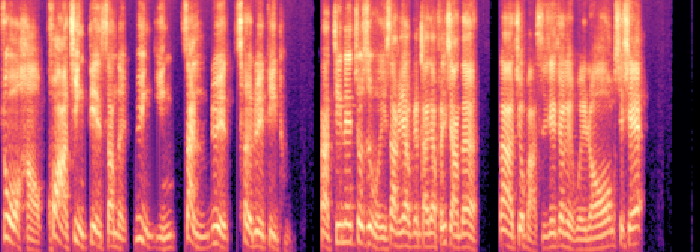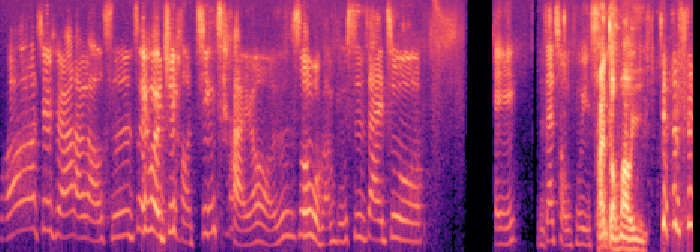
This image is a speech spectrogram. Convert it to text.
做好跨境电商的运营战略策略地图。那今天就是我以上要跟大家分享的。那就把时间交给伟荣，谢谢。哦，谢谢阿郎老师，最后一句好精彩哦，就是说我们不是在做，哎，你再重复一次。传统贸易 就是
